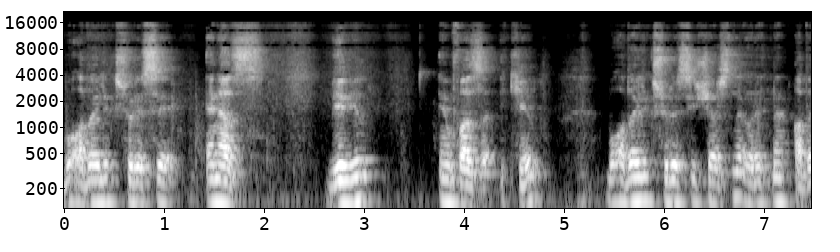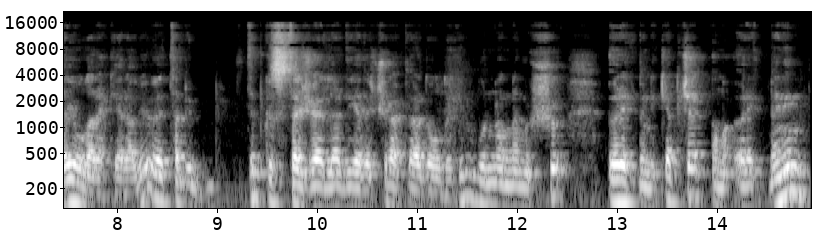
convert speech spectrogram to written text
Bu adaylık süresi en az bir yıl, en fazla iki yıl. Bu adaylık süresi içerisinde öğretmen adayı olarak yer alıyor ve tabii tıpkı stajyerlerde ya da çıraklarda olduğu gibi bunun anlamı şu, öğretmenlik yapacak ama öğretmenin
